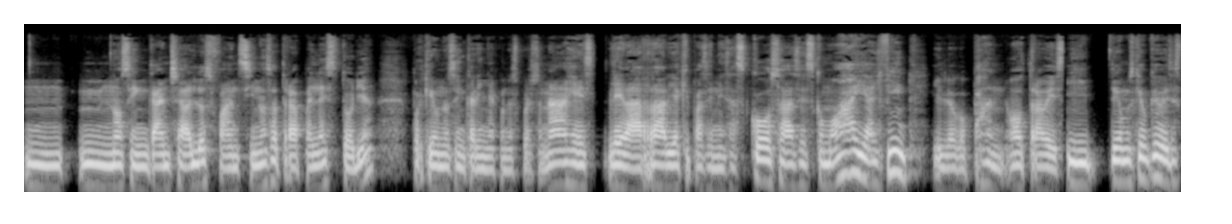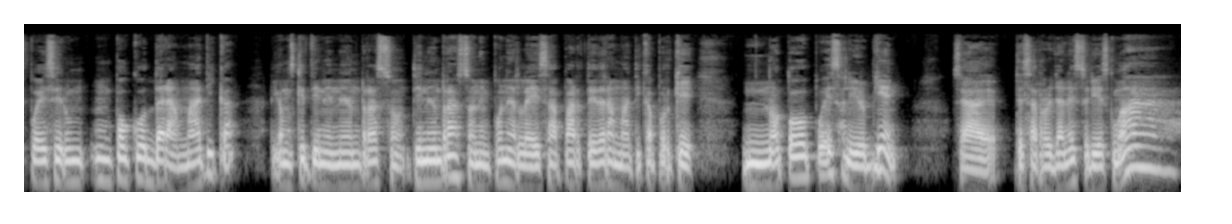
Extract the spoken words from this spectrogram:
nos engancha a los fans y nos atrapa en la historia porque uno se encariña con los personajes, le da rabia que pasen esas cosas, es como, ay, al fin, y luego, pan, otra vez. Y digamos que aunque a veces puede ser un, un poco dramática, digamos que tienen razón, tienen razón en ponerle esa parte dramática porque no todo puede salir bien. O sea, desarrollan la historia y es como, ah,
